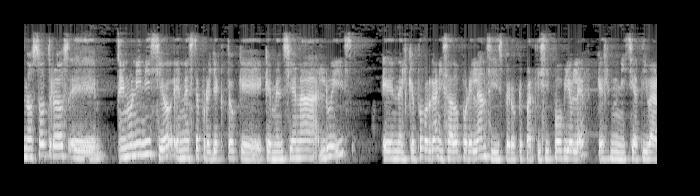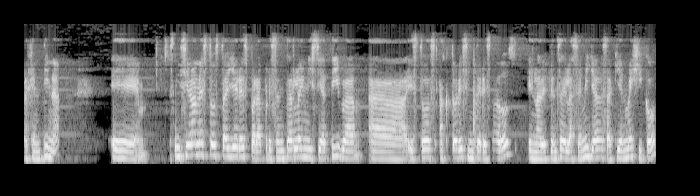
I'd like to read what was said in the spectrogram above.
nosotros, eh, en un inicio, en este proyecto que, menciona Luis, en el que fue organizado por el ANSIS, pero que participó Violev, que es una iniciativa argentina, se hicieron estos talleres para presentar la iniciativa a estos actores interesados en la defensa de las semillas aquí en México.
